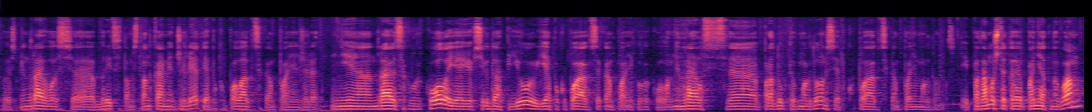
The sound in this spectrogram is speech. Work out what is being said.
То есть мне нравилось э, бриться там станками Gillette, я покупал акции компании Gillette. Мне нравится Coca-Cola, я ее всегда пью, я покупаю акции компании Coca-Cola. Мне нравились э, продукты в Макдональдсе, я покупаю акции компании Макдональдс. И потому что это понятно вам,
